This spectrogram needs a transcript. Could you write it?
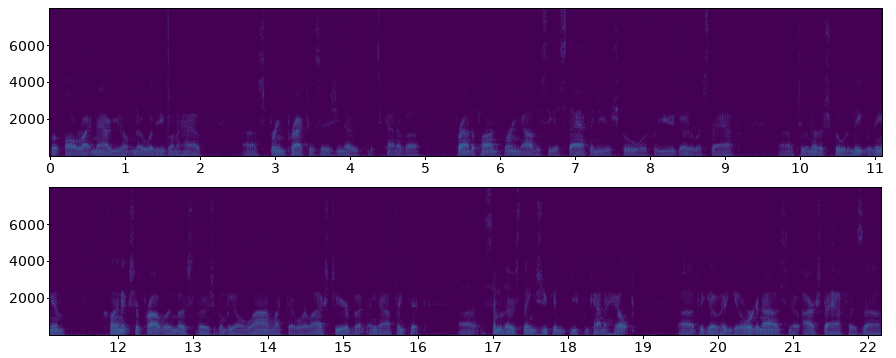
football right now you don't know whether you're going to have uh, spring practices. You know it's kind of a frowned upon to bring obviously a staff into your school or for you to go to a staff uh, to another school to meet with them. Clinics are probably most of those are going to be online like they were last year, but you know I think that uh, some of those things you can you can kind of help uh, to go ahead and get organized. You know our staff has uh,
